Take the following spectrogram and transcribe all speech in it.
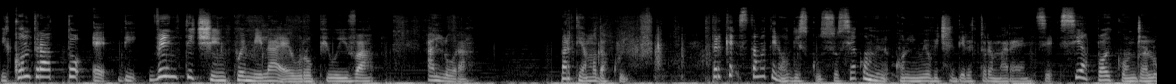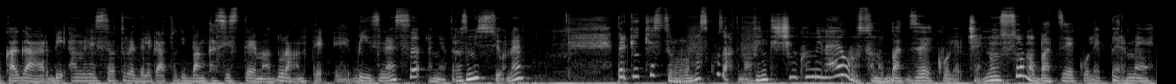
Il contratto è di 25.000 euro più IVA. Allora, partiamo da qui. Perché stamattina ho discusso sia con, con, il mio vice direttore Marenzi, sia poi con Gianluca Garbi, amministratore delegato di Banca Sistema durante eh, Business, la mia trasmissione, perché ho chiesto loro, ma scusate, ma 25.000 euro sono bazzecole, cioè non sono bazzecole per me,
